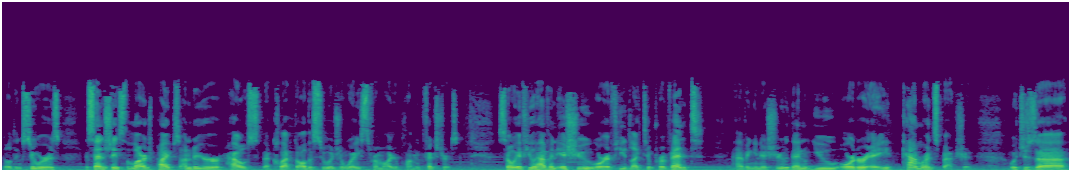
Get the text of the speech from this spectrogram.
building sewers. Essentially, it's the large pipes under your house that collect all the sewage and waste from all your plumbing fixtures. So if you have an issue, or if you'd like to prevent having an issue, then you order a camera inspection, which is a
